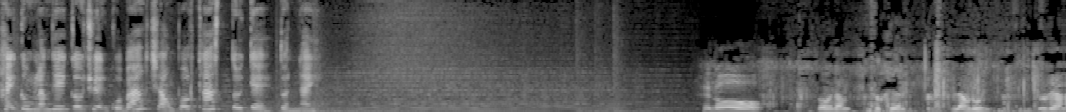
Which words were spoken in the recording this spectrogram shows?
Hãy cùng lắng nghe câu chuyện của bác trong podcast tôi kể tuần này. Hello, tôi đang thực hiện leo núi từ riêng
